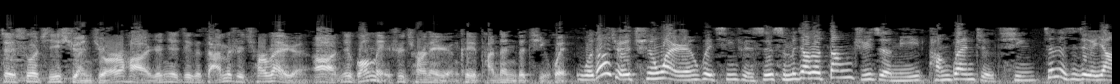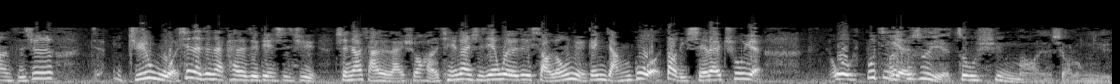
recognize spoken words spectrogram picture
这说起选角儿哈，人家这个咱们是圈外人啊，那广美是圈内人，可以谈谈你的体会。我倒觉得圈外人会清楚是什么叫做当局者迷，旁观者清，真的是这个样子。就是举我现在正在拍的这个电视剧《神雕侠侣》来说好了，前一段时间为了这个小龙女跟杨过到底谁来出演？我估计也不是也周迅吗？好像小龙女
